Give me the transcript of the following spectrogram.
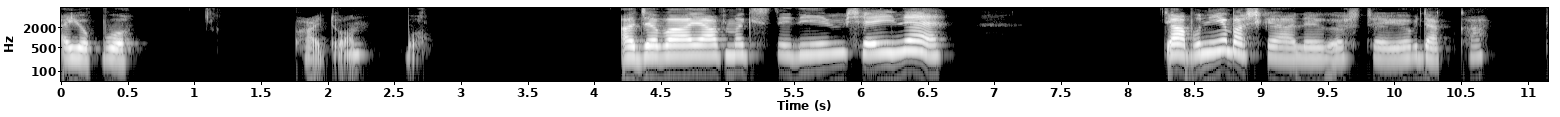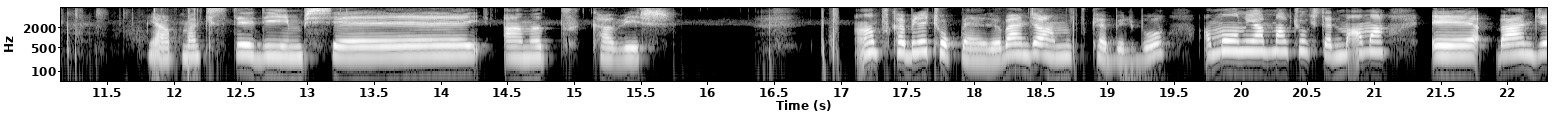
Ay yok bu. Pardon bu. Acaba yapmak istediğim şey ne? Ya bu niye başka yerleri gösteriyor? Bir dakika. Yapmak istediğim şey Anıtkabir. Anıtkabir'e çok benziyor. Bence Anıtkabir bu. Ama onu yapmak çok istedim ama e, bence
